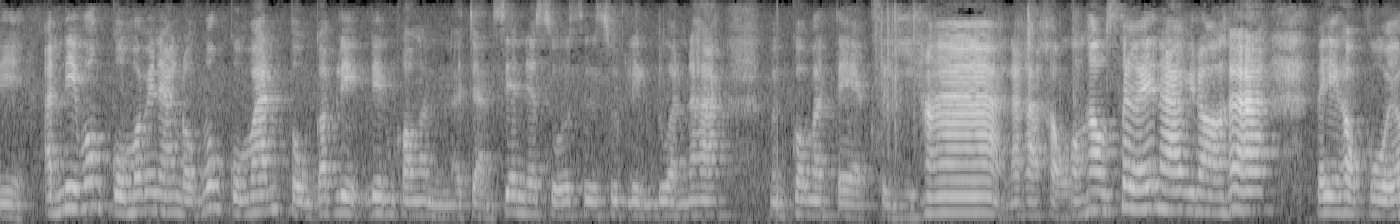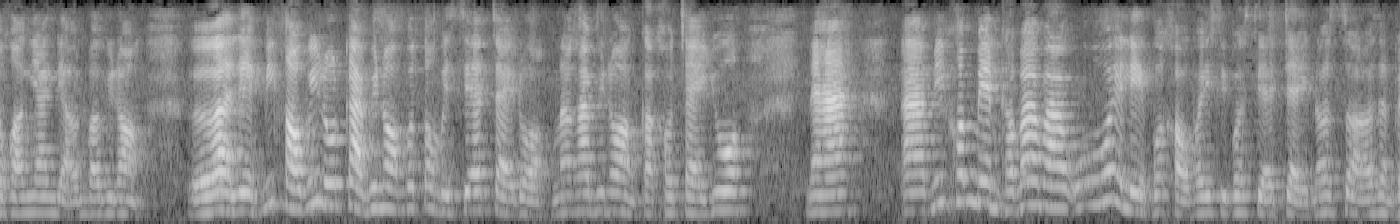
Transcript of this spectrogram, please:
นี่อันนี้วงกลมมาเป็นนางดอกวงกลมมันตรงกับเลขเด่นของอันอาจารย์เส้นยโสซื้อสุดเล่งด่วนนะคะ มันก็มาแตกสี่ห้านะคะ เขาของเฮาเซยนะคะพี่น้องตีเขาโกยเอาของยางเดียวมันบ่พี่น้องเออเลขมีเขามีรถค่ะพี่น้องก็ต้องไปเสียใจดอกนะคะ พี่น้องก็เข้าใจอยู่ นะคะอ่ามีคอมเมนต์เขามาว่าโอ้ยเลขว่าเขาไปสิบ่เสียใจเนาะสอสันไป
